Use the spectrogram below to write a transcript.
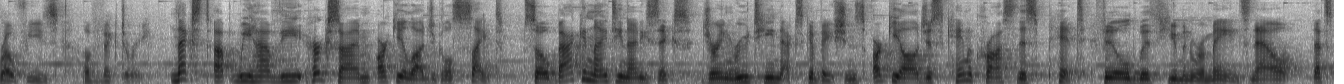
trophies of victory. Next up, we have the Herxheim archaeological site. So back in 1996, during routine excavations, archaeologists came across this pit filled with human remains. Now, that's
